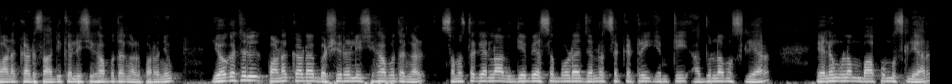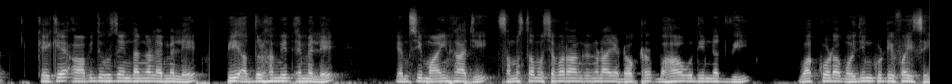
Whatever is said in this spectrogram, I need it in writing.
പാണക്കാട് സാദിഖ് അലി ശിഹാബ് തങ്ങൾ പറഞ്ഞു. യോഗത്തിൽ പാണക്കാട് ബഷീർ അലി ശിഹാബ് തങ്ങൾ സമസ്ത കേരള വിദ്യാഭ്യാസ board general secretary M T Abdulla Musliyar Elamkulam Bappu Musliyar K K Abid Hussain Thangal M L A P Abdul Hameed M L A M C Mayin Haji Samastha മുഷവറാംഗങ്ങളായ ഡോക്ടർ ബഹാവുദ്ദീൻ നദ്വി വാക്കോട മൊയ്തീൻകുട്ടി ഫൈസി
